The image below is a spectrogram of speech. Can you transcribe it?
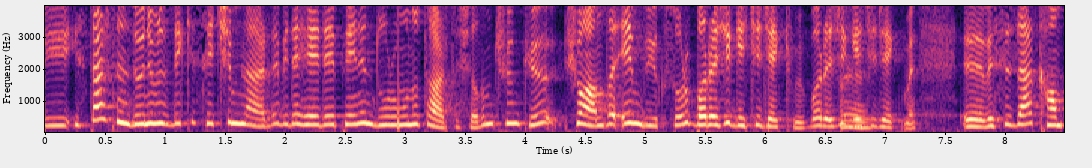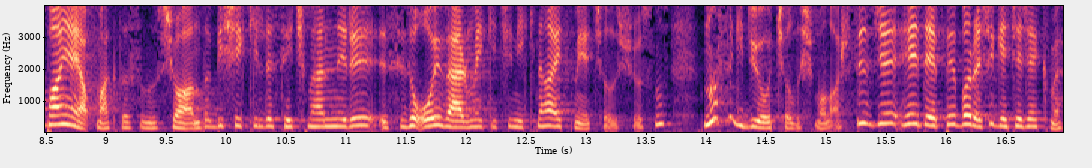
e, isterseniz önümüzdeki seçimlerde bir de HDP'nin durumunu tartışalım. Çünkü şu anda en büyük soru barajı geçecek mi? Barajı evet. geçecek mi? E, ve sizler kampanya yapmaktasınız şu anda. Bir şekilde seçmenleri size oy vermek için ikna etmeye çalışıyorsunuz. Nasıl gidiyor o çalışmalar? Sizce HDP barajı geçecek mi?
